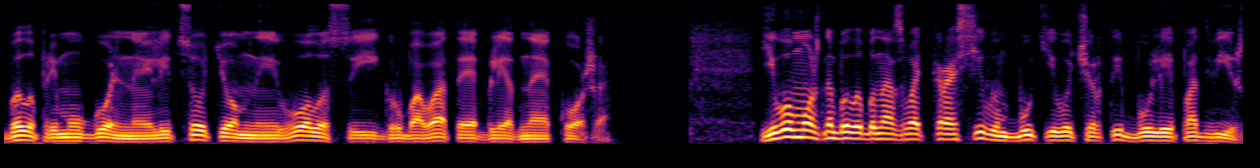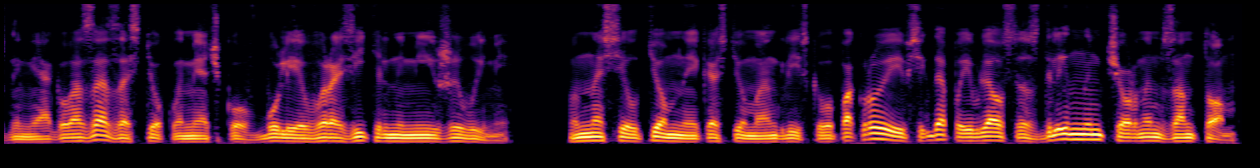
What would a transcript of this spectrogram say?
было прямоугольное лицо, темные волосы и грубоватая бледная кожа. Его можно было бы назвать красивым, будь его черты более подвижными, а глаза за стеклами очков более выразительными и живыми. Он носил темные костюмы английского покроя и всегда появлялся с длинным черным зонтом.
